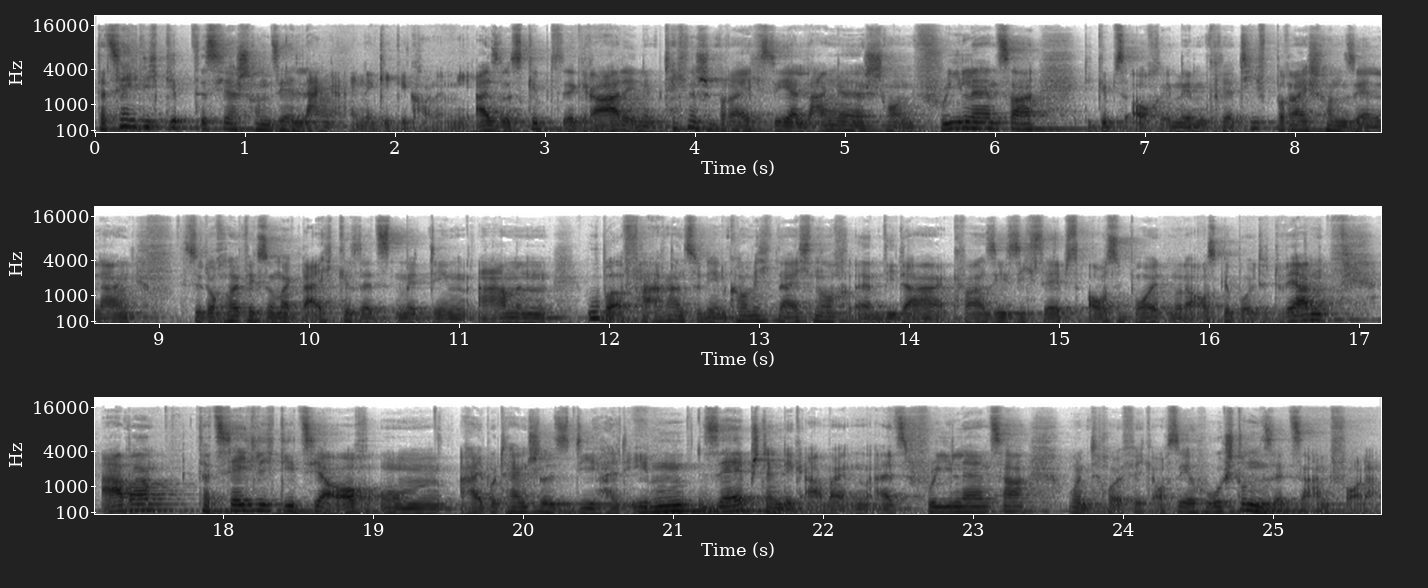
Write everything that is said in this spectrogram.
tatsächlich gibt es ja schon sehr lange eine Gig Economy. Also, es gibt äh, gerade in dem technischen Bereich sehr lange schon Freelancer, die gibt es auch in dem Kreativbereich schon sehr lang. Das wird auch häufig so mal gleichgesetzt mit den armen Uber-Fahrern, zu denen komme ich gleich noch, ähm, die da quasi sich selbst ausbeuten oder ausgebeutet werden. Aber tatsächlich geht es ja auch um High Potentials, die halt eben eben selbstständig arbeiten als Freelancer und häufig auch sehr hohe Stundensätze anfordern.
